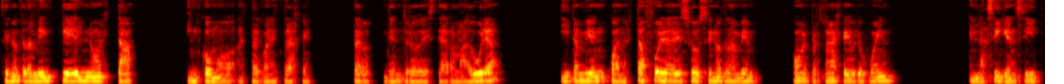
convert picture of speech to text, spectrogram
Se nota también que él no está incómodo a estar con el traje, estar dentro de esa armadura. Y también cuando está fuera de eso, se nota también como el personaje de Bruce Wayne en la psique en sí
